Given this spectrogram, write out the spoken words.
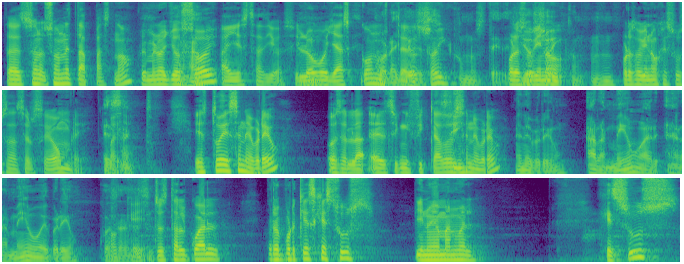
O sea, son, son etapas, ¿no? Primero yo Ajá. soy, ahí está Dios. Y luego ya es con ahora ustedes. yo soy con ustedes. Por eso Yo vino- soy con- ujú. Por eso vino Jesús a hacerse hombre. Vaya. Exacto. ¿Esto es en hebreo? O sea, la- el significado Sí. es en hebreo. En hebreo. Arameo, ar- arameo, hebreo. Cosas Ok, así. entonces tal cual. Pero ¿por qué es Jesús y no Emanuel? Jesús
